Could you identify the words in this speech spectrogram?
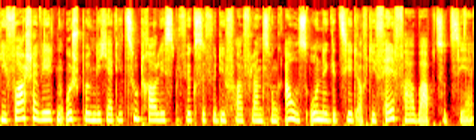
Die Forscher wählten ursprünglich ja die zutraulichsten Füchse für die Fortpflanzung aus, ohne gezielt auf die Fellfarbe abzuzählen.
